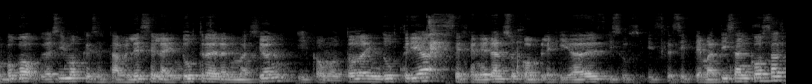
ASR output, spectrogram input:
un poco decimos que se establece la industria de la animación y como toda industria se generan sus complejidades y, sus, y se sistematizan cosas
